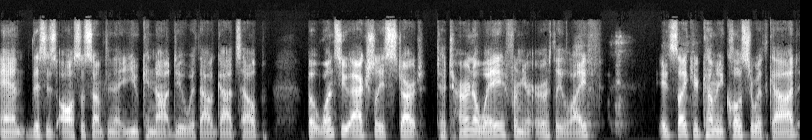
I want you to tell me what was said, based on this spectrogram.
And this is also something that you cannot do without God's help. But once you actually start to turn away from your earthly life, it's like you're coming closer with God.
